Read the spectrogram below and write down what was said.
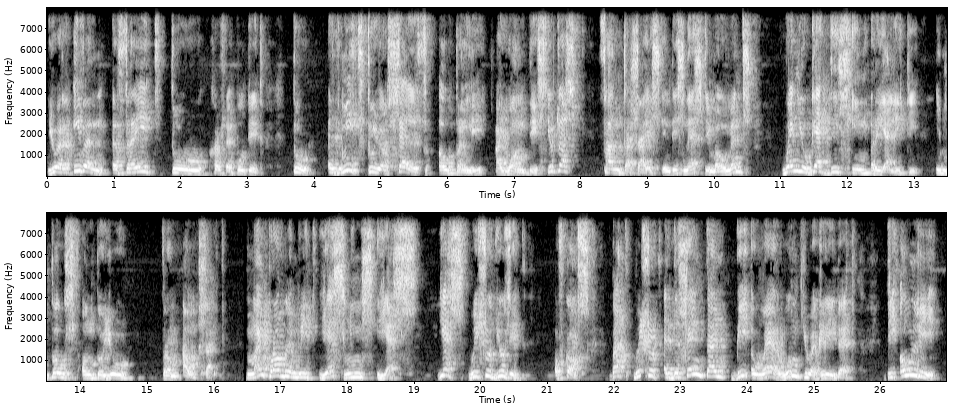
You are even afraid to, how I put it, to admit to yourself openly, I want this. You just fantasized in these nasty moments when you get this in reality, imposed onto you from outside. My problem with yes means yes. Yes, we should use it, of course. But we should at the same time be aware, wouldn't you agree that the only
